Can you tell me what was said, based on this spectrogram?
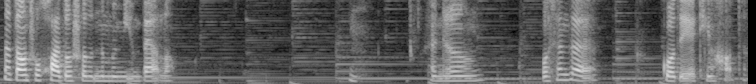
那当初话都说的那么明白了，嗯，反正我现在过得也挺好的。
